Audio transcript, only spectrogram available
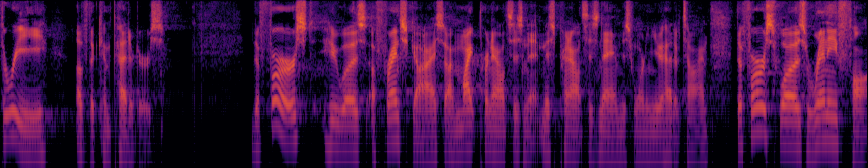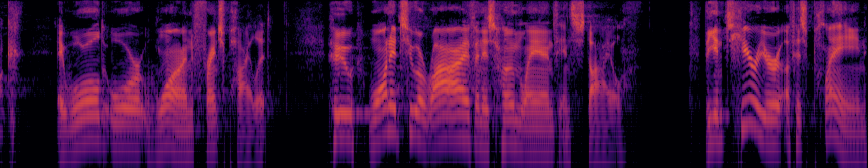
three of the competitors. The first, who was a French guy, so I might pronounce his name, mispronounce his name, just warning you ahead of time. The first was René Fonck a World War I French pilot who wanted to arrive in his homeland in style. The interior of his plane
